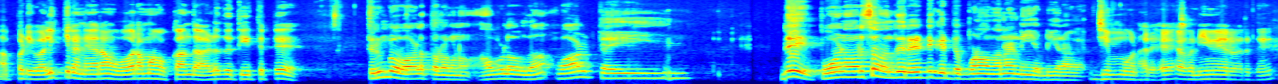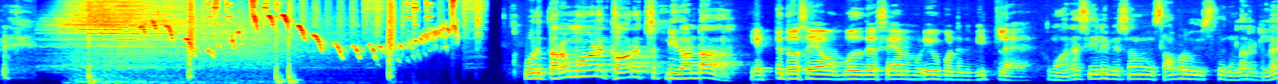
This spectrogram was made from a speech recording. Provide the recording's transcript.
அப்படி வலிக்கிற நேரம் ஓரமா உட்காந்து அழுது தீர்த்துட்டு திரும்ப வாழத் தொடங்கணும். அவ்வளவுதான் வாழ்க்கை. டேய் போன வருஷம் வந்து ரேட்டு கெட்டு போனவன் தானே நீ அப்படிங்கிறாங்க. ஜிம் ஓனரு நியூ இயர் வருது. ஒரு தரமான கார சட்னி தாண்டா எட்டு தோசையா ஒன்பது தோசையான்னு முடிவு பண்ணுது வீட்டுல நம்ம அரசியலே பேசாம சாப்பாடு விஷயத்து நல்லா இருக்குல்ல?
